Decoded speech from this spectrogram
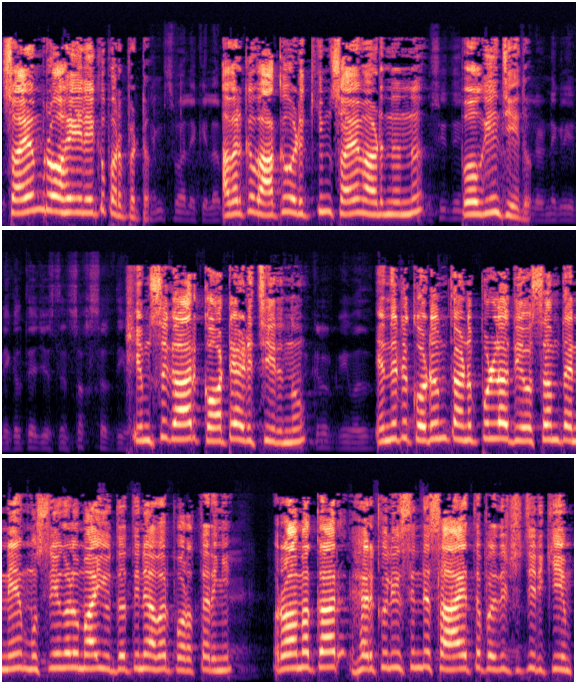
സ്വയം റോഹയിലേക്ക് പുറപ്പെട്ടു. അവർക്ക് വാക്ക് കൊടുക്കുകയും സ്വയം അവിടെ നിന്ന് പോവുകയും ചെയ്തു. ഹിംസുകാർ കോട്ടയടിച്ചിരുന്നു. എന്നിട്ട് കൊടും തണുപ്പുള്ള ദിവസം തന്നെ മുസ്ലിങ്ങളുമായി യുദ്ധത്തിന് അവർ പുറത്തിറങ്ങി. റോമക്കാർ ഹെർക്കുലീസിന്റെ സഹായത്തെ പ്രതീക്ഷിച്ചിരിക്കുകയും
